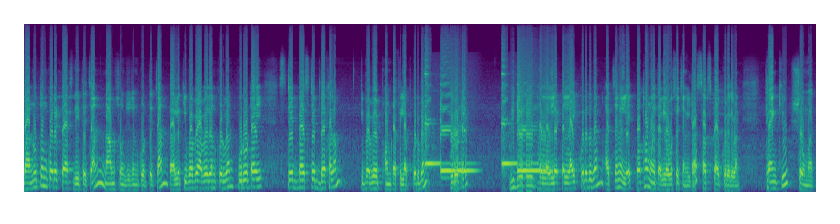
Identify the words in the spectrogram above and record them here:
বা নতুন করে ট্যাক্স দিতে চান, নাম সংযোজন করতে চান, তাহলে কীভাবে আবেদন করবেন? পুরোটাই স্টেপ বাই স্টেপ দেখালাম। কীভাবে ফর্মটা ফিল আপ করবেন? পুরোটাই। ভিডিওটি ভালো লাগলে একটা লাইক করে দেবেন। আর চ্যানেলে প্রথম হয়ে থাকলে অবশ্যই চ্যানেলটা সাবস্ক্রাইব করে দেবেন। থ্যাংক ইউ সো মাচ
